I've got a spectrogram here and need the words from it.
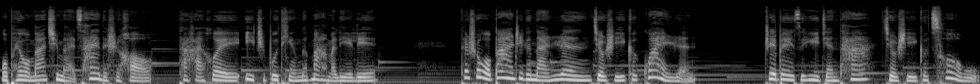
我陪我妈去买菜的时候，她还会一直不停的骂骂咧咧。她说：“我爸这个男人就是一个怪人，这辈子遇见他就是一个错误。”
